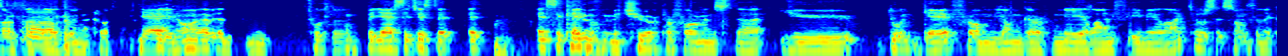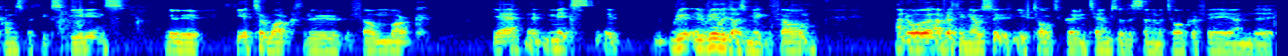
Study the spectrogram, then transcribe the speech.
or uh, oh. going across? Yeah, you know, that would have been totally. But yes, it just it, it it's a kind of mature performance that you don't get from younger male and female actors. It's something that comes with experience through theatre work, through film work. Yeah, it makes it. Re- it really does make the film. I know everything else that you've talked about in terms of the cinematography and the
